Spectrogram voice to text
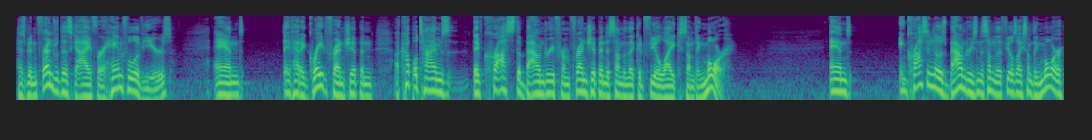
has been friends with this guy for a handful of years and they've had a great friendship and a couple times they've crossed the boundary from friendship into something that could feel like something more. And in crossing those boundaries into something that feels like something more,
